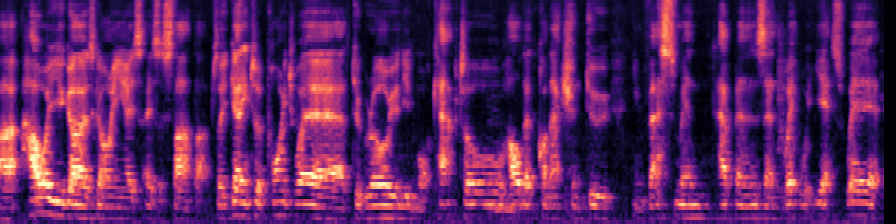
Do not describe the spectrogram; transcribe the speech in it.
uh, how are you guys going as, as a startup? So you're getting to a point where to grow you need more capital. Mm. How that connection to investment happens, and where, where- yes, where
